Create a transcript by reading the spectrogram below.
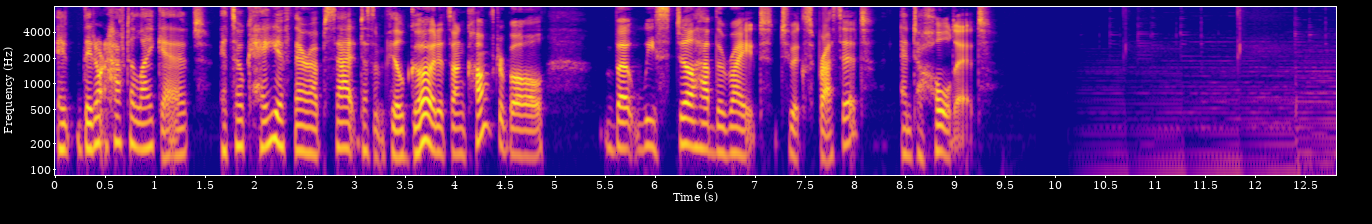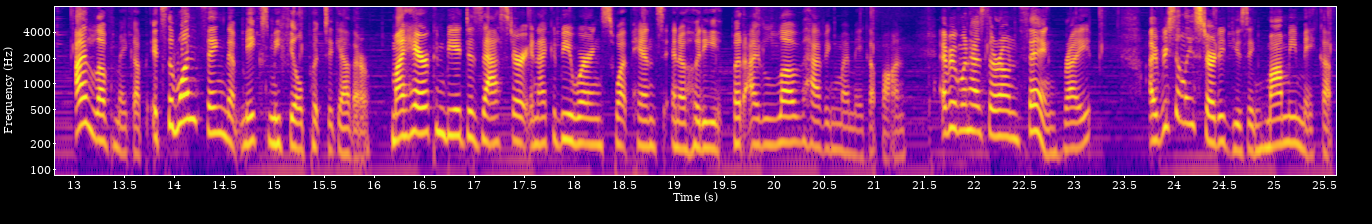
it, they don't have to like it. It's okay if they're upset. It doesn't feel good. It's uncomfortable. but we still have the right to express it and to hold it. I love makeup. It's the one thing that makes me feel put together. My hair can be a disaster and I could be wearing sweatpants and a hoodie, but I love having my makeup on. Everyone has their own thing, right? I recently started using Mommy Makeup,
